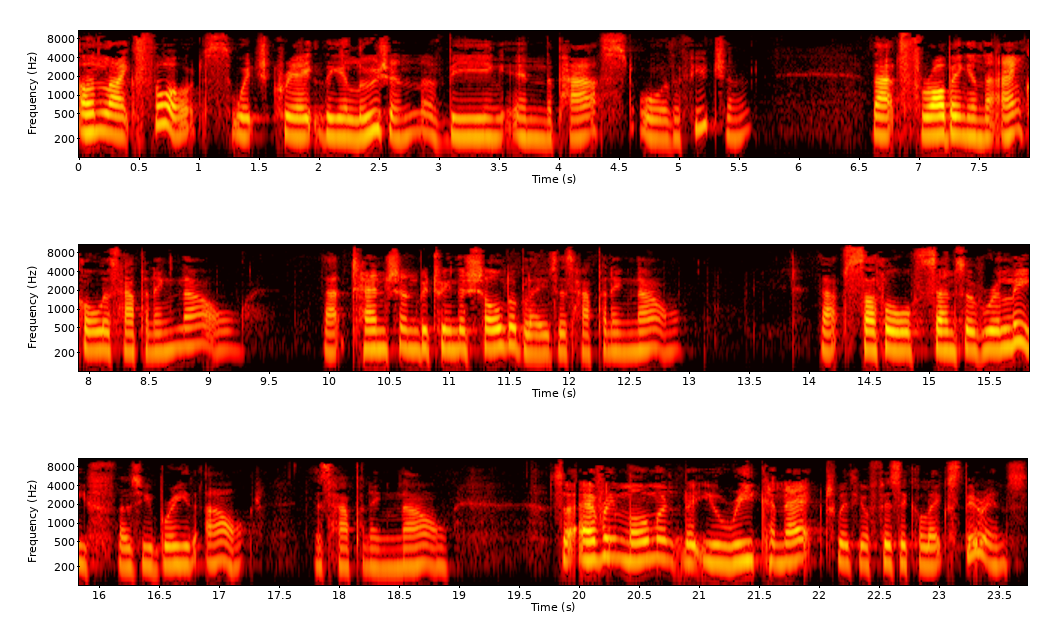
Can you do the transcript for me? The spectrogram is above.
Unlike thoughts, which create the illusion of being in the past or the future, that throbbing in the ankle is happening now. That tension between the shoulder blades is happening now. That subtle sense of relief as you breathe out is happening now. So every moment that you reconnect with your physical experience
